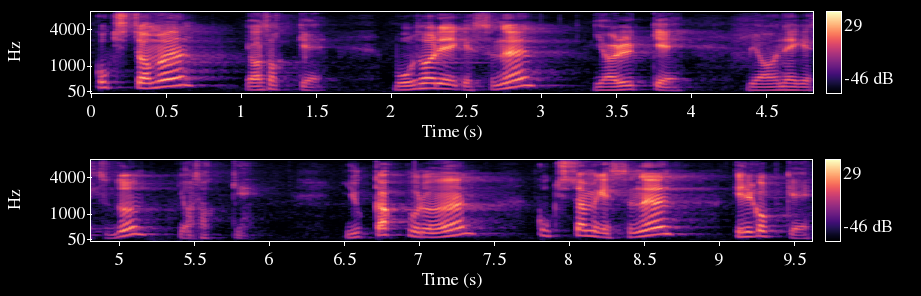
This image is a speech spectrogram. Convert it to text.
꼭지점은 6개, 모서리의 개수는 10개, 면의 개수도 6개. 육각불은 꼭지점의 개수는 7개,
